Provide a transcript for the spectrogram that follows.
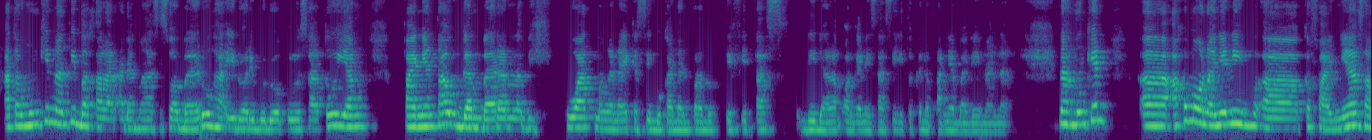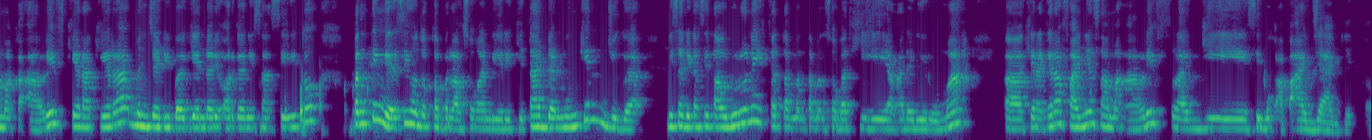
atau mungkin nanti bakalan ada mahasiswa baru HI 2021 yang pengen tahu gambaran lebih kuat mengenai kesibukan dan produktivitas di dalam organisasi itu ke depannya bagaimana. Nah, mungkin uh, aku mau nanya nih uh, ke Fanya sama ke Alif, kira-kira menjadi bagian dari organisasi itu penting nggak sih untuk keberlangsungan diri kita dan mungkin juga bisa dikasih tahu dulu nih ke teman-teman sobat hihi yang ada di rumah, uh, kira-kira Fanya sama Alif lagi sibuk apa aja gitu.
